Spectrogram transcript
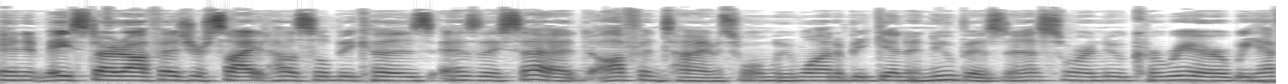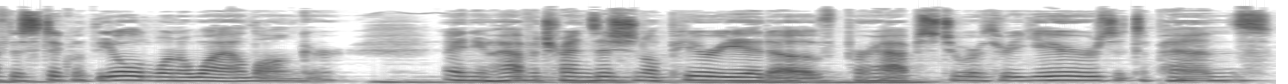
And it may start off as your side hustle because as they said, oftentimes when we want to begin a new business or a new career, we have to stick with the old one a while longer. And you have a transitional period of perhaps 2 or 3 years, it depends,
